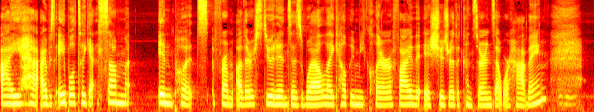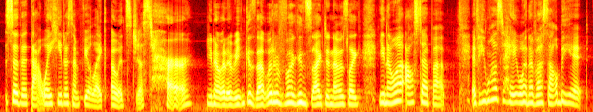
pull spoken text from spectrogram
I ha- I was able to get some inputs from other students as well, like helping me clarify the issues or the concerns that we're having, mm-hmm. so that that way he doesn't feel like oh it's just her. You know what I mean? Because that would have fucking sucked. And I was like, you know what? I'll step up. If he wants to hate one of us, I'll be it.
